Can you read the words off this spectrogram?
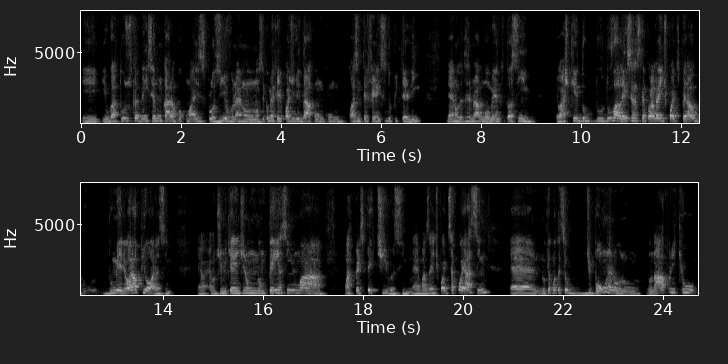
E, e o Gattuso também sendo um cara um pouco mais explosivo, né? Não, não sei como é que ele pode lidar com, com, com as interferências do Peter Lin né, num determinado momento. Então, assim, eu acho que do, do, do Valência nessa temporada a gente pode esperar do, do melhor ao pior, assim. É, é, um time que a gente não, não tem, assim, uma, uma perspectiva, assim, né? Mas a gente pode se apoiar, sim, é, no que aconteceu de bom né, no, no, no Napoli, que o,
